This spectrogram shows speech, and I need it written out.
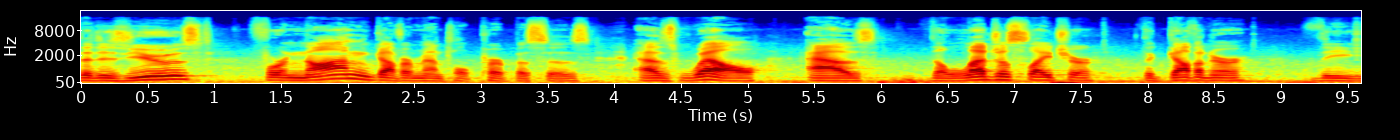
that is used for non-governmental purposes as well as the legislature, the governor, the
